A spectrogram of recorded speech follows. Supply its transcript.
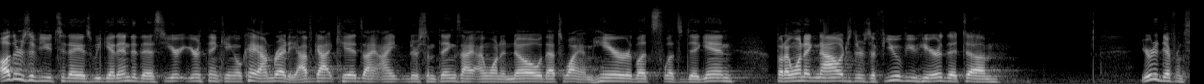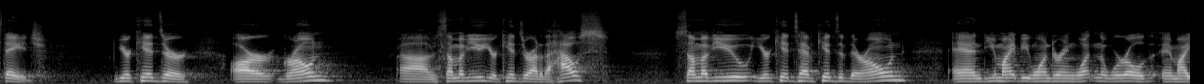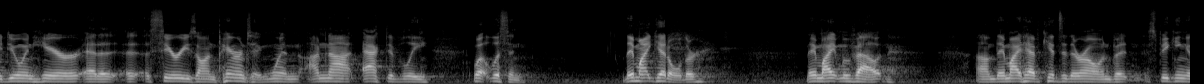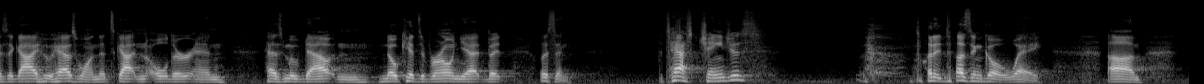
Others of you today, as we get into this, you're, you're thinking, okay, I'm ready. I've got kids. I, I there's some things I, I want to know. That's why I'm here. Let's, let's dig in. But I want to acknowledge there's a few of you here that um, you're at a different stage. Your kids are, are grown. Uh, some of you, your kids are out of the house. Some of you, your kids have kids of their own. And you might be wondering, what in the world am I doing here at a, a series on parenting when I'm not actively, well, listen, they might get older, they might move out, um, they might have kids of their own, but speaking as a guy who has one that's gotten older and has moved out and no kids of her own yet, but listen, the task changes, but it doesn't go away. Um,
